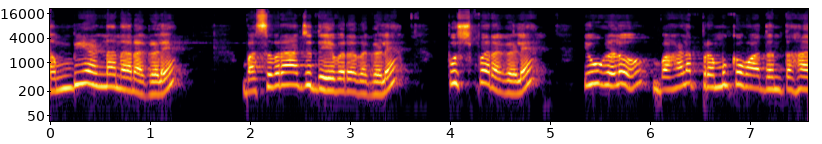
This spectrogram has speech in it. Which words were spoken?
ನಂಬಿ ಅಣ್ಣನ ರಗಳೆ, ಬಸವರಾಜ ದೇವರ ರಗಳೆ, ಪುಷ್ಪ ರಗಳೆ, ಇವುಗಳು ಬಹಳ ಪ್ರಮುಖವಾದಂತಹ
